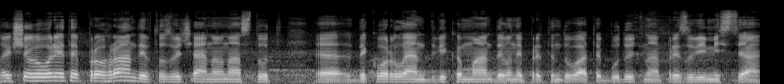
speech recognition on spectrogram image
Ну, якщо говорити про грандів, то звичайно у нас тут е, Декорленд, дві команди, вони претендувати будуть на призові місця.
